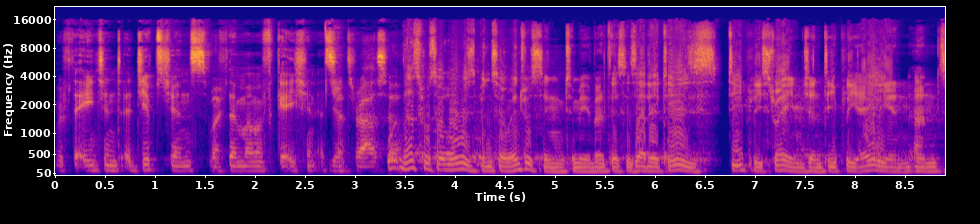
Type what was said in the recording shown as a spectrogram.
with the ancient Egyptians with the mummification, etc. Yeah. So well, that's what's always been so interesting to me about this is that it is deeply strange and deeply alien and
